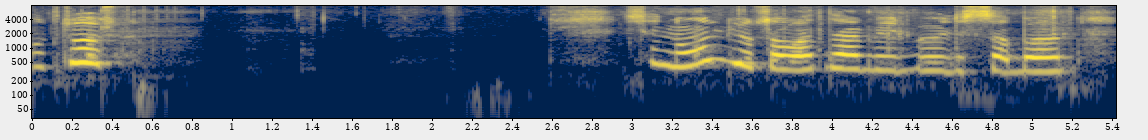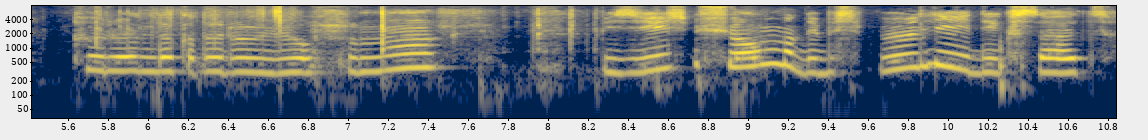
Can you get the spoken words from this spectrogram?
Otur. Sen ne oluyor sabahtan beri böyle sabah köründe kadar uyuyorsunuz? Bize hiçbir şey olmadı. Biz böyleydik zaten.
